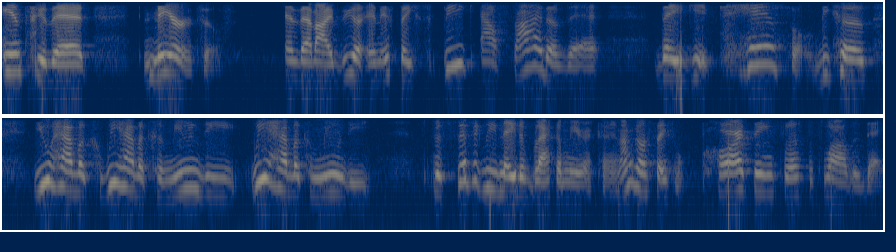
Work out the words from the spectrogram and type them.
into that narrative and that idea. And if they speak outside of that, they get canceled because you have a we have a community we have a community specifically Native Black America, and I'm going to say some hard things for us to swallow today.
